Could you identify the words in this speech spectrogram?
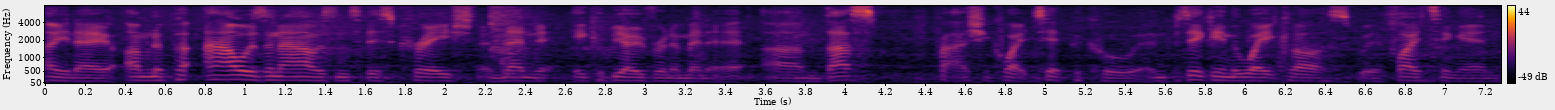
you know, I'm going to put hours and hours into this creation, and then it could be over in a minute. Um, that's actually quite typical, and particularly in the weight class we're fighting in.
